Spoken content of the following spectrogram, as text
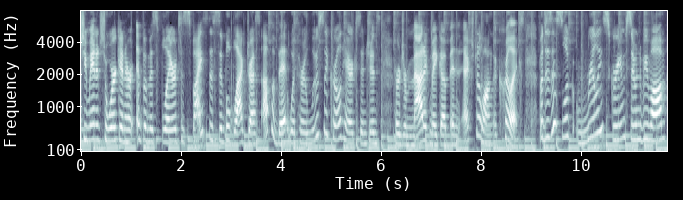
she managed to work in her infamous flair to spice the simple black dress up a bit with her loosely curled hair extensions, her dramatic makeup, and extra long acrylics. But does this look really scream soon to be mom?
